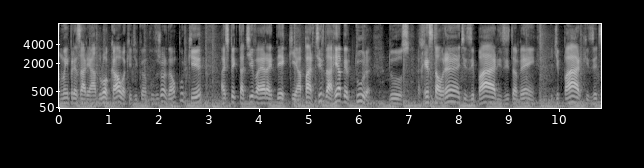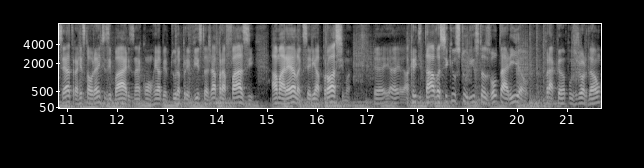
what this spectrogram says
no empresariado local aqui de Campos do Jordão, porque a expectativa era de que a partir da reabertura dos restaurantes e bares e também de parques, etc., restaurantes e bares, né, com reabertura prevista já para a fase amarela, que seria a próxima, é, é, acreditava-se que os turistas voltariam para Campos do Jordão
